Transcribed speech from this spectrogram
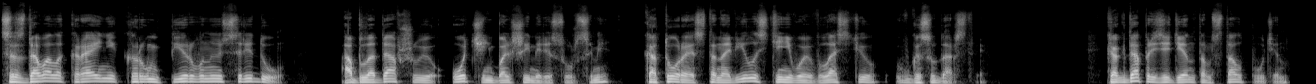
создавало крайне коррумпированную среду, обладавшую очень большими ресурсами, которая становилась теневой властью в государстве. Когда президентом стал Путин,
